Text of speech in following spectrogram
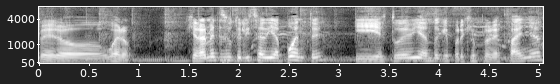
Pero bueno, generalmente se utiliza día puente y estuve viendo que, por ejemplo, en España,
